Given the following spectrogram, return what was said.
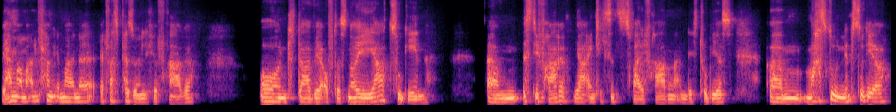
Wir haben am Anfang immer eine etwas persönliche Frage. Und da wir auf das neue Jahr zugehen, ähm, ist die Frage, ja, eigentlich sind es zwei Fragen an dich, Tobias. Ähm, machst du, nimmst du dir,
